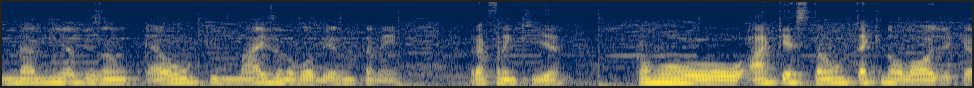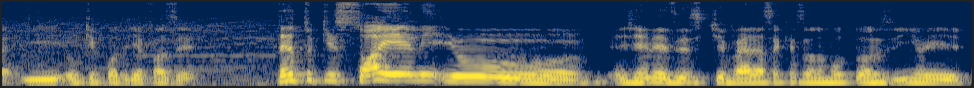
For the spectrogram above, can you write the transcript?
na minha visão, é o que mais inovou mesmo também pra franquia. Como a questão tecnológica e o que poderia fazer. Tanto que só ele e o Genesis tiveram essa questão do motorzinho e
